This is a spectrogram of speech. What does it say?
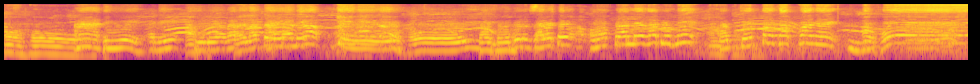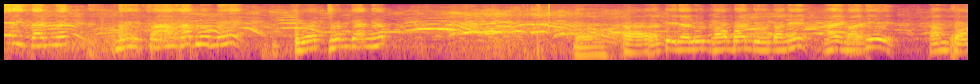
โอ้โหห้าทีอันนี้อะทีเดียวครับไทยรัฐได้บอลแล้วโอ้ยิงอีกแล้วโหโอ้ยเข้ามือผู้รักษาประตูออกบอลเลยครับลูกนี้อ้าวทำเกมโต้กลับว่าไงโอ้โหแซนด์วิชไม่ฟาวล์ครับลูกนี้ตัวชนกันครับเอ่อสันติดารุณของบอลอยู่ตอนนี้ให้มาที่ ทางขวา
